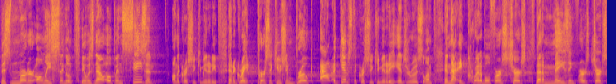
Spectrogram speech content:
this murder only signaled it was now open season on the Christian community. And a great persecution broke out against the Christian community in Jerusalem. And that incredible first church, that amazing first church,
